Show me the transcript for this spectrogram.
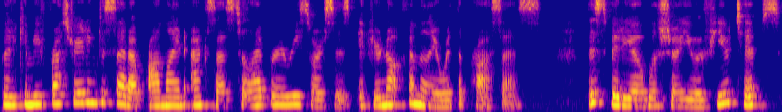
But it can be frustrating to set up online access to library resources if you're not familiar with the process. This video will show you a few tips,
